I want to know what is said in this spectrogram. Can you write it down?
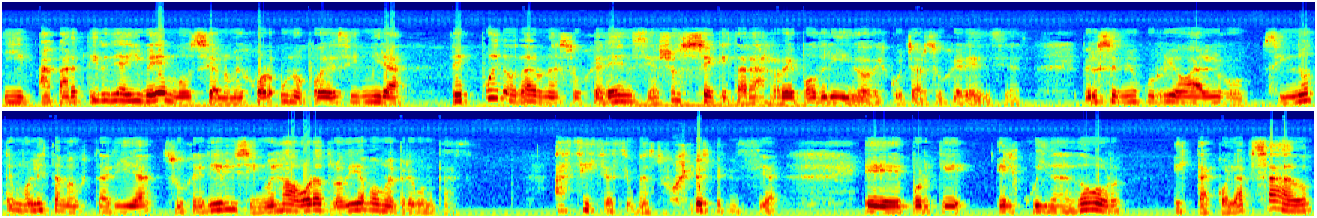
Y a partir de ahí vemos si a lo mejor uno puede decir, mira, te puedo dar una sugerencia, yo sé que estarás repodrido de escuchar sugerencias, pero se me ocurrió algo, si no te molesta me gustaría sugerirlo y si no es ahora otro día vos me preguntas. Así se hace una sugerencia, eh, porque el cuidador está colapsado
